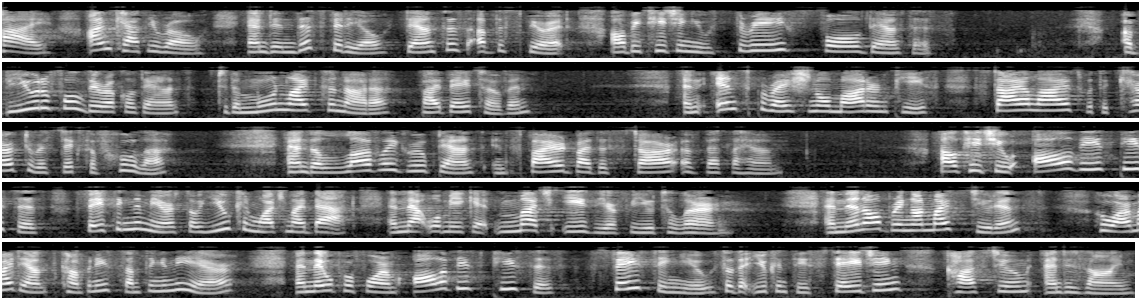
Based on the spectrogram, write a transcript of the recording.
Hi, I'm Cathy Roe, and in this video, Dances of the Spirit, I'll be teaching you three full dances. A beautiful lyrical dance to the Moonlight Sonata by Beethoven, an inspirational modern piece stylized with the characteristics of hula, and a lovely group dance inspired by the Star of Bethlehem. I'll teach you all these pieces facing the mirror so you can watch my back, and that will make it much easier for you to learn. And then I'll bring on my students, who are my dance company, Something in the Air, and they will perform all of these pieces facing you so that you can see staging, costume, and design.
